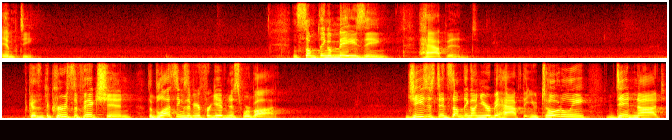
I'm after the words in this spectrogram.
empty. And something amazing happened. Because at the crucifixion, the blessings of your forgiveness were bought. Jesus did something on your behalf that you totally did not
